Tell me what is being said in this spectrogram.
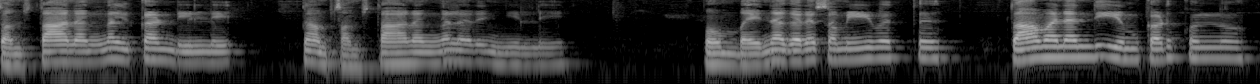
സംസ്ഥാനങ്ങൾ കണ്ടില്ലേ? നാം സംസ്ഥാനങ്ങൾ അറിഞ്ഞില്ലേ? മുംബൈ നഗര സമീപത്ത് താമനന്തിയും കടക്കുന്നു.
